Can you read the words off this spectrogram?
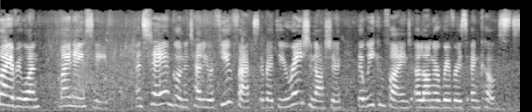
Hi everyone, my name's Niamh and today I'm going to tell you a few facts about the Eurasian otter that we can find along our rivers and coasts.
